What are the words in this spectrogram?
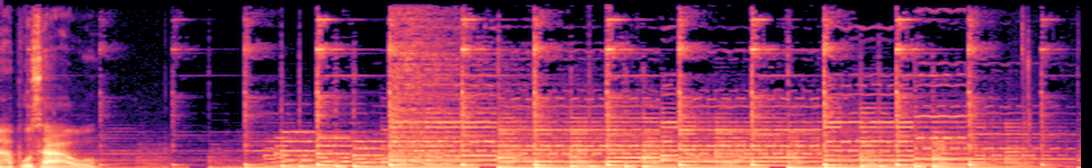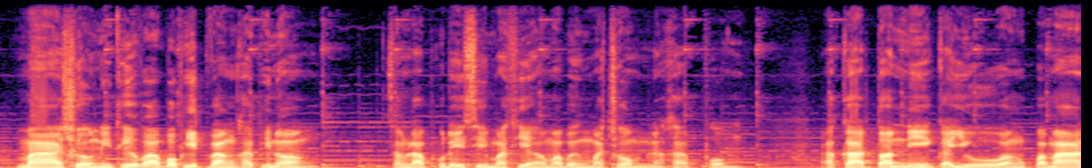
นะผู้สาวมาช่วงนี้ถือว่าบ่ผิดหวังครับพี่น้องสำหรับผู้ใดสีมาเที่ยวมาเบิงมาชมนะครับ ผม อากาศตอนนี้ก็อยู่ประมาณ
